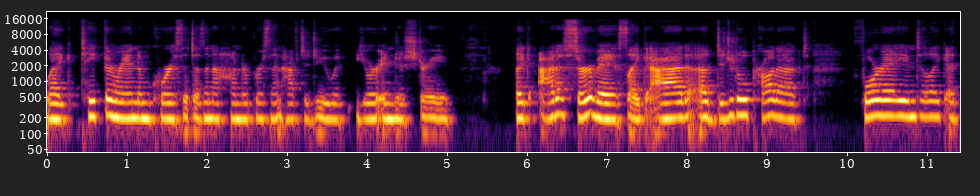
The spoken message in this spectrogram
Like take the random course that doesn't 100% have to do with your industry. Like add a service, like add a digital product, foray into like a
